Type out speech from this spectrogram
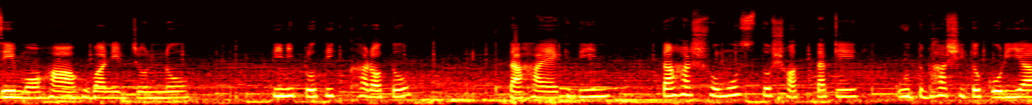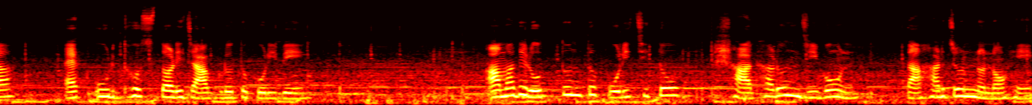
যে মহা আহ্বানের জন্য তিনি প্রতীক্ষারত, তাহা একদিন তাহার সমস্ত সত্তাকে উদ্ভাসিত করিয়া এক ঊর্ধ্বস্তরে জাগ্রত করিবে। আমাদের অত্যন্ত পরিচিত সাধারণ জীবন তাহার জন্য নহে।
